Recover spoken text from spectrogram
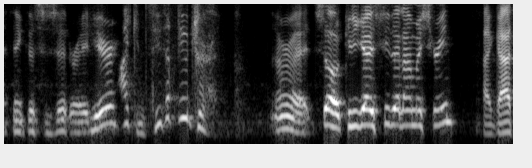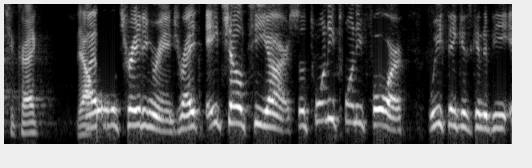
I think this is it right here. I can see the future. All right. So can you guys see that on my screen? I got you, Craig. Yeah. High level trading range, right? HLTR. So 2024, we think is going to be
